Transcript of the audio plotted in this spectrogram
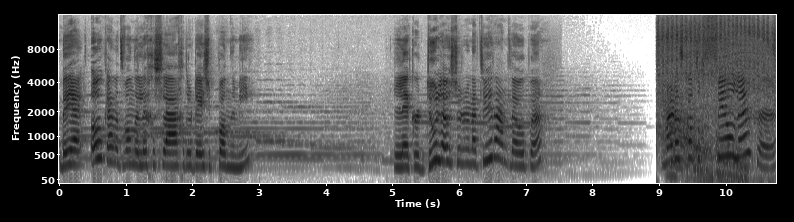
Ben jij ook aan het wandelen geslagen door deze pandemie? Lekker doelloos door de natuur aan het lopen? Maar dat kan toch veel leuker?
